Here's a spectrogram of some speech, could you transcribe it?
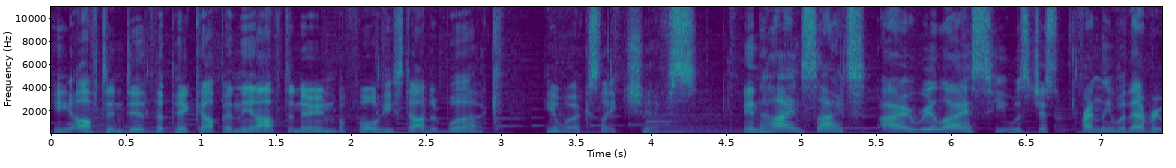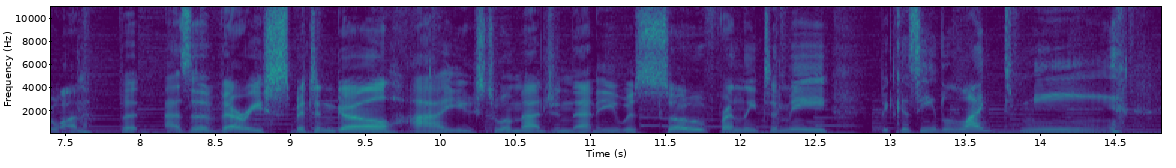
He often did the pickup in the afternoon before he started work. He works late shifts. In hindsight, I realize he was just friendly with everyone, but as a very smitten girl, I used to imagine that he was so friendly to me because he liked me.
